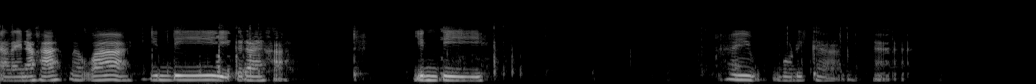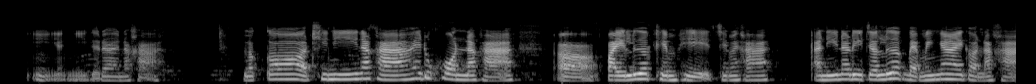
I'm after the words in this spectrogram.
อะไรนะคะ แบบว่า ยินดีก็ได้ค่ะ ยินดี ให้บริการอ่าอย่างนี้ก็ได้นะคะ แล้วก็ทีนี้นะคะให้ทุกคนนะคะไปเลือกเทมเพลตใช่ไหมคะ อันนี้นารีจะเลือกแบบไม่ง่ายก่อนนะคะ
